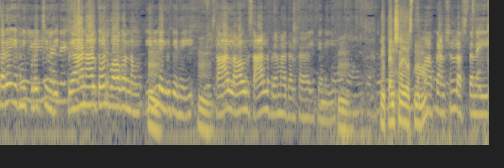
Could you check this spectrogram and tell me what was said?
సరే ఇక ఇప్పుడు వచ్చింది. ప్రాణాలతోటి బాగున్నాం. ఇల్లు ఎగిరిపోయినాయి. సార్లు ఆవులు సార్లు ప్రమాదాలు కా- అయిపోయినాయి. పెన్షన్ వస్తుందమ్మా? మాకు పెన్షన్లు వస్తున్నాయి.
